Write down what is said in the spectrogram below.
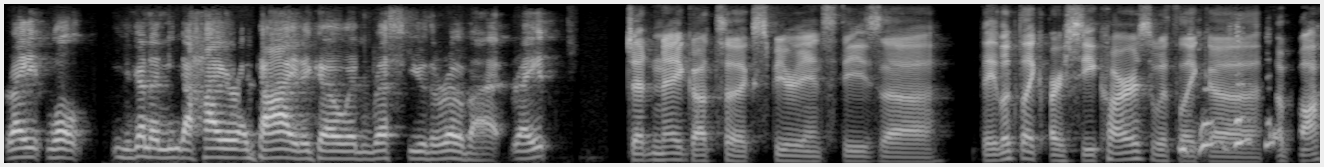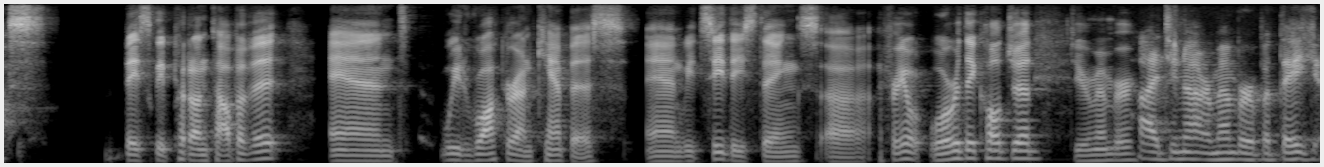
right? Well, you're gonna need to hire a guy to go and rescue the robot, right? Jed and I got to experience these. Uh, they looked like RC cars with like a, a box basically put on top of it, and we'd walk around campus and we'd see these things. Uh, I forget what were they called, Jed? Do you remember? I do not remember, but they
